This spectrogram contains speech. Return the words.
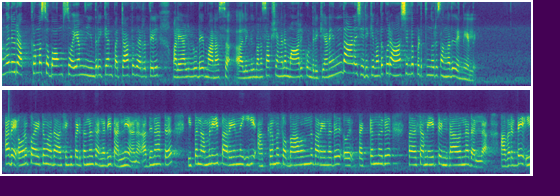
അങ്ങനെ ഒരു അക്രമ സ്വഭാവം സ്വയം നിയന്ത്രിക്കാൻ പറ്റാത്ത തരത്തിൽ മലയാളികളുടെ മനസ്സ് അല്ലെങ്കിൽ മനസാക്ഷി അങ്ങനെ മാറിക്കൊണ്ടിരിക്കുകയാണ്. എന്താണ് ശരിക്കും? അതൊക്കെ ഒരു ആശങ്കപ്പെടുത്തുന്ന ഒരു സംഗതി തന്നെയല്ലേ? അതെ ഉറപ്പായിട്ടും അത് ആശങ്കപ്പെടുത്തുന്ന സംഗതി തന്നെയാണ്. അതിനകത്ത് ഇപ്പൊ നമ്മൾ ഈ പറയുന്ന ഈ അക്രമ സ്വഭാവം എന്ന് പറയുന്നത് പെട്ടെന്നൊരു സമയത്ത് ഉണ്ടാവുന്നതല്ല. അവരുടെ ഈ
